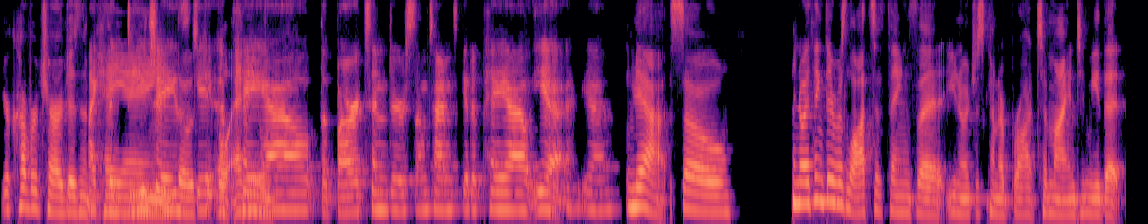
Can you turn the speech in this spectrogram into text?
your cover charge isn't like paying the DJs those get people a payout the bartenders sometimes get a payout yeah yeah yeah so you know i think there was lots of things that you know just kind of brought to mind to me that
